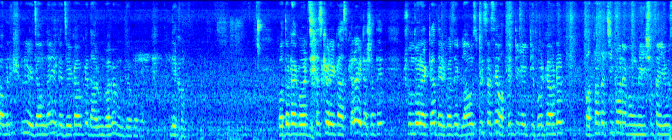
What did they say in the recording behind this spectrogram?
কম্বিনেশনের এই জামদানি, এটা যে কাউকে দারুণভাবে মুগ্ধ করবে। দেখুন। কতটা গর্জিয়াস করে কাজ করা, এটার সাথে সুন্দর একটা দেড় গজের ব্লাউজ পিস আছে অথেন্টিক এইটটি ফোর কাউন্টের অত্যন্ত চিকন এবং মিহি সুতা ইউজ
